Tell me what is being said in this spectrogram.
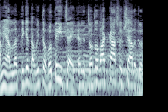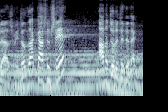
আমি আল্লাহর দিকে দাবিত হতেই চাই, তাহলে যত ধাক্কা আসুক সে আরও জোরে আসবে, যত ধাক্কা আসুক সে আরও জোরে যেতে থাকবে।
